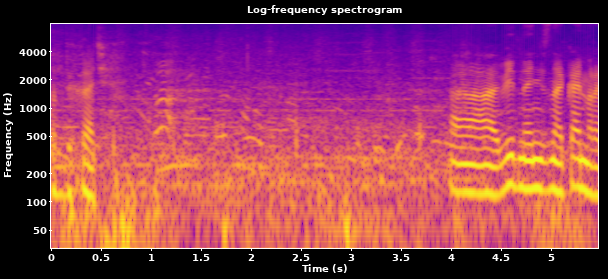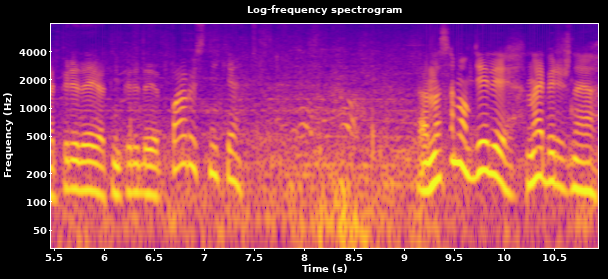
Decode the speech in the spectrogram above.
отдыхать. А, видно, я не знаю, камера передает, не передает парусники. А на самом деле набережная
